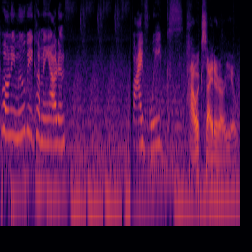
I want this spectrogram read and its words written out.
Pony movie coming out in five weeks. How excited are you?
